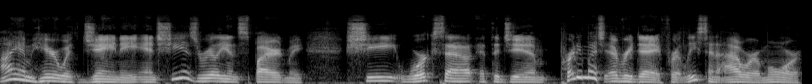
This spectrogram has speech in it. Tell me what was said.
I am here with Janie, and she has really inspired me. She works out at the gym pretty much every day for at least an hour or more.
